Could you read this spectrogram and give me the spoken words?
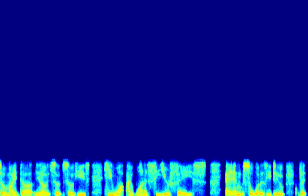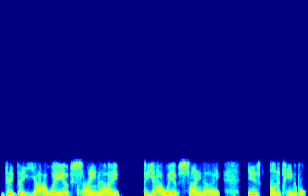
So my dove you know so so he's he want i want to see your face. And, and so what does he do? The, the the yahweh of sinai the yahweh of sinai is unattainable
